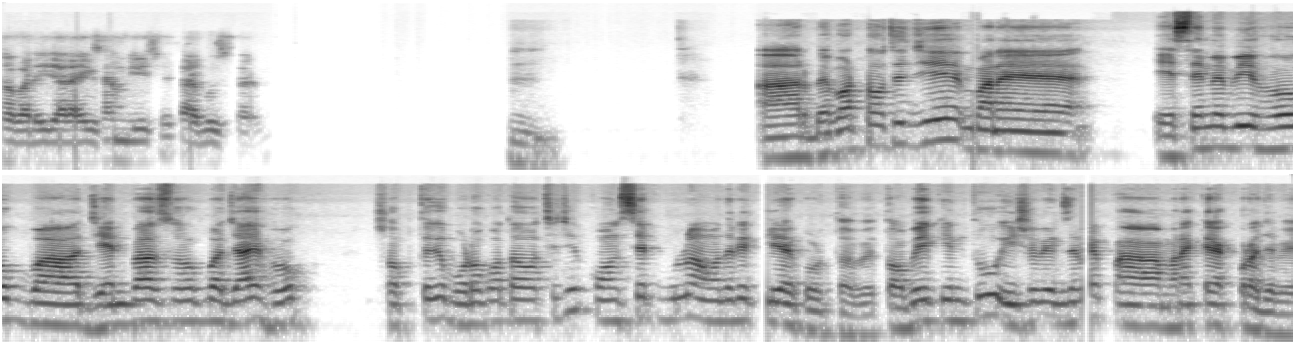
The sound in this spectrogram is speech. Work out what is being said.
সবারই যারা এক্সাম দিয়েছে তারা বুঝতে পারবে। আর ব্যাপারটা হচ্ছে যে মানে এস এম বি হোক বা জেন পাস হোক বা যাই হোক সব থেকে বড় কথা হচ্ছে যে কনসেপ্টগুলো আমাদেরকে ক্লিয়ার করতে হবে। তবে কিন্তু এইসব এক্সামে মানে ক্র্যাক করা যাবে।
